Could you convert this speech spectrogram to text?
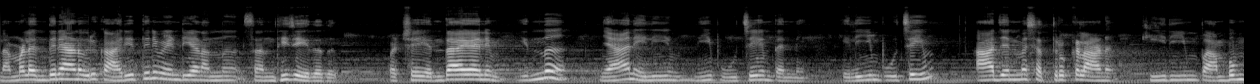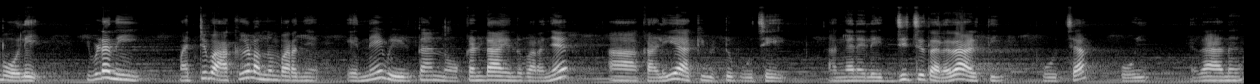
നമ്മൾ എന്തിനാണ് ഒരു കാര്യത്തിന് വേണ്ടിയാണ് അന്ന് സന്ധി ചെയ്തത്? പക്ഷേ എന്തായാലും ഇന്ന് ഞാൻ എലിയും നീ പൂച്ചയും തന്നെ. എലിയും പൂച്ചയും ആ ജന്മ ശത്രുക്കളാണ് കീരിയും പാമ്പും പോലെ. ഇവിടെ നീ മറ്റു വാക്കുകളൊന്നും പറഞ്ഞ് എന്നെ വീഴ്ത്താൻ നോക്കണ്ട എന്ന് പറഞ്ഞ് ആ കളിയാക്കി വിട്ടു പൂച്ചയെ അങ്ങനെ ലജ്ജിച്ച് തല താഴ്ത്തി പൂച്ച പോയി. അതാണ്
